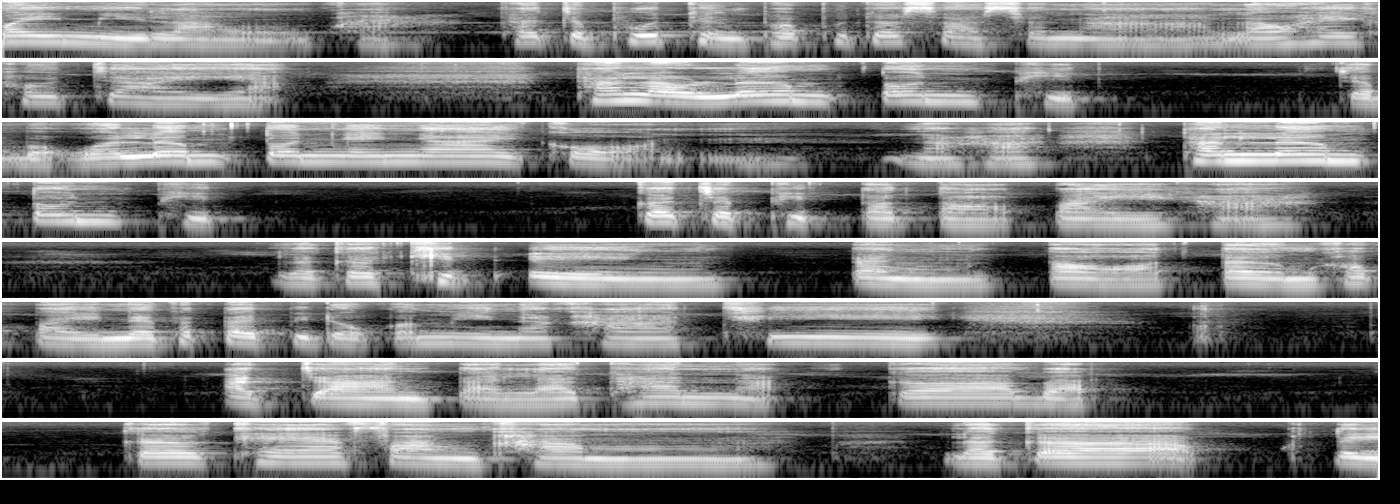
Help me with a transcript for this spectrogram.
ไม่มีเราค่ะ ถ้าจะพูดถึงพระพุทธศาสนาเราให้เข้าใจอะถ้าเราเริ่มต้นผิด จะบอกว่าเริ่มต้นง่าย ๆก่อนนะคะ ถ้าเริ่มต้นผิด ก็จะผิดต่อๆไปค่ะ แล้วก็คิดเองแต่งต่อเติมเข้าไปในพระไตรปิฎกก็มีนะคะที่อาจารย์แต่ละท่านอะก็แบบก็แค่ฟังคำแล้วก็ตี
